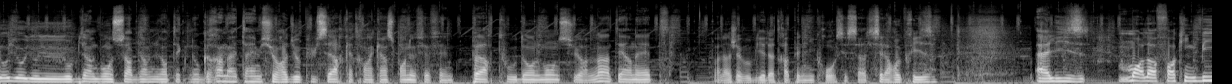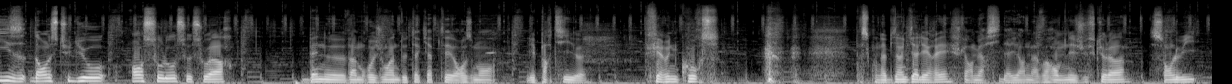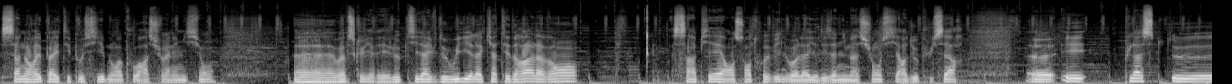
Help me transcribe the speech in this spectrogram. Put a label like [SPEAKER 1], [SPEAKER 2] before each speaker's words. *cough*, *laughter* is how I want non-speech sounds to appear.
[SPEAKER 1] Yo yo yo yo bien le bonsoir, bienvenue dans Technogramma Time sur Radio Pulsar 95.9 FM partout dans le monde sur l'internet. Voilà, j'avais oublié d'attraper le micro, c'est ça, c'est la reprise. Alice Motherfucking Bees dans le studio en solo ce soir. Ben euh, va me rejoindre de ta capté, heureusement. Il est parti euh, faire une course *laughs* parce qu'on a bien galéré. Je le remercie d'ailleurs de m'avoir emmené jusque-là. Sans lui, ça n'aurait pas été possible. On va pouvoir assurer l'émission. Euh, ouais, parce qu'il y avait le petit live de Willy à la cathédrale avant. Saint-Pierre en centre-ville, voilà, il y a des animations aussi Radio Pulsar. Euh, et place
